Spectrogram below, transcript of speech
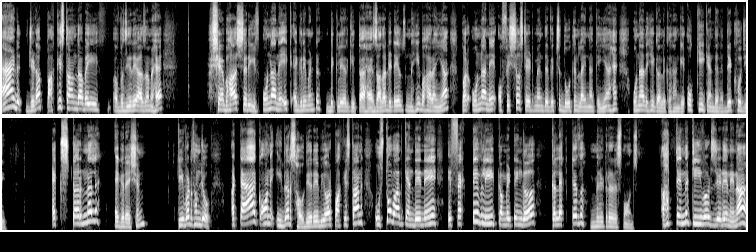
ਐਂਡ ਜਿਹੜਾ ਪਾਕਿਸਤਾਨ ਦਾ ਬਈ ਵਜ਼ੀਰ ਆਜ਼ਮ ਹੈ, ਸ਼ਹਿਬਾਜ਼ ਸ਼ਰੀਫ, ਉਹਨਾਂ ਨੇ ਇੱਕ ਐਗਰੀਮੈਂਟ ਡਿਕਲੇਅਰ ਕੀਤਾ ਹੈ। ਜ਼ਿਆਦਾ ਡਿਟੇਲਸ ਨਹੀਂ ਬਾਹਰ ਆਈਆਂ, ਪਰ ਉਹਨਾਂ ਨੇ ਅਫੀਸ਼ੀਅਲ ਸਟੇਟਮੈਂਟ ਦੇ ਵਿੱਚ ਦੋ ਤਿੰਨ ਲਾਈਨਾਂ ਕਹੀਆਂ ਹੈ। ਉਹਨਾਂ ਦੀ ਹੀ ਗੱਲ ਕਰਾਂਗੇ। ਉਹ ਕੀ ਕਹਿੰਦੇ ਨੇ? ਦੇਖੋ ਜੀ ਐਕਸਟਰਨਲ ਐਗਰੈਸ਼ਨ ਕੀਵਰਡ ਸਮਝੋ attack on either Saudi Arabia or Pakistan ਉਸ ਤੋਂ ਬਾਅਦ ਕਹਿੰਦੇ ਨੇ effectively committing a collective military response ਆਹ ਤਿੰਨ ਕੀਵਰਡਸ ਜਿਹੜੇ ਨੇ ਨਾ,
